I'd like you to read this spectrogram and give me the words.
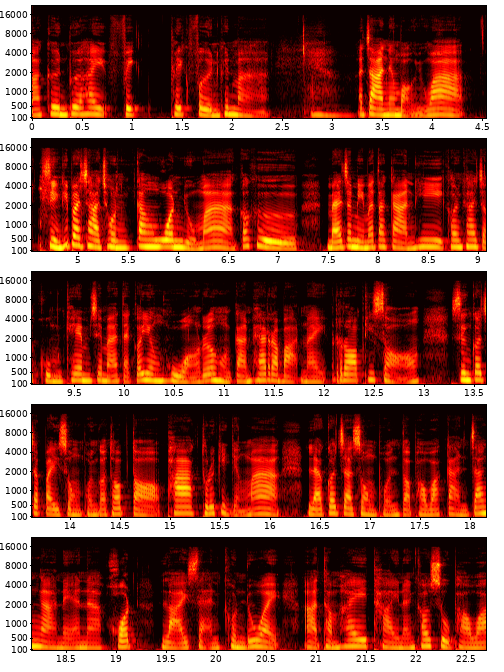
มากขึ้น เพื่อให้ฟิกพลิกฟื้นขึ้นมา อาจารย์ยังบอกอยู่ว่า สิ่งที่ประชาชนกังวลอยู่มากก็คือ แม้จะมีมาตรการที่ค่อนข้างจะคุมเข้มใช่ไหมแต่ก็ยังห่วงเรื่องของการแพร่ระบาดในรอบที่ 2 ซึ่งก็จะไปส่งผลกระทบต่อภาคธุรกิจอย่างมาก แล้วก็จะส่งผลต่อภาวะการจ้างงานในอนาคตหลายแสนคนด้วย อาจทำให้ไทยนั้นเข้าสู่ภาวะ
